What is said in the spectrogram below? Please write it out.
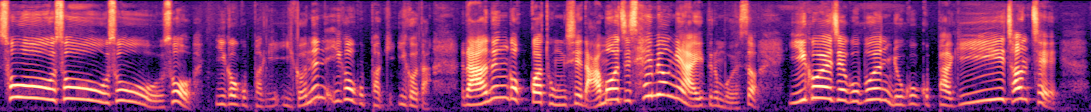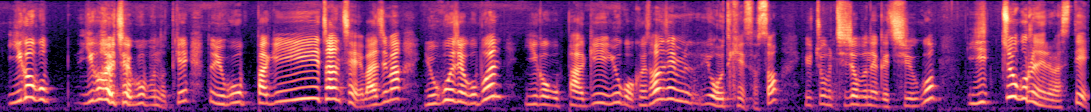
소, 소, 소, 소 이거 곱하기 이거는 이거 곱하기 이거다. 라는 것과 동시에 나머지 세 명의 아이들은 뭐였어? 이거의 제곱은 요거 곱하기 전체. 이거 곱 이거의 제곱은 어떻게? 또 요거 곱하기 전체. 마지막 요거 제곱은 이거 곱하기 요거. 그래서 선생님 이거 어떻게 했었어? 좀 지저분하게 지우고 이쪽으로 내려갔을 때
